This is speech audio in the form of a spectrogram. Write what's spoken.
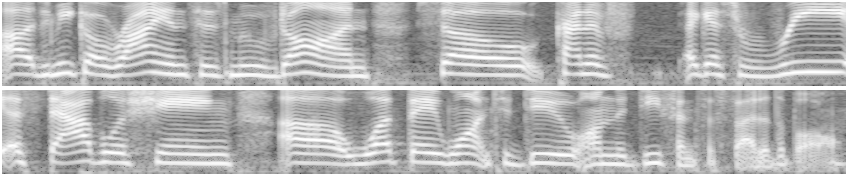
uh, DeMeco Ryans has moved on. So kind of I guess, re-establishing uh, what they want to do on the defensive side of the ball.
